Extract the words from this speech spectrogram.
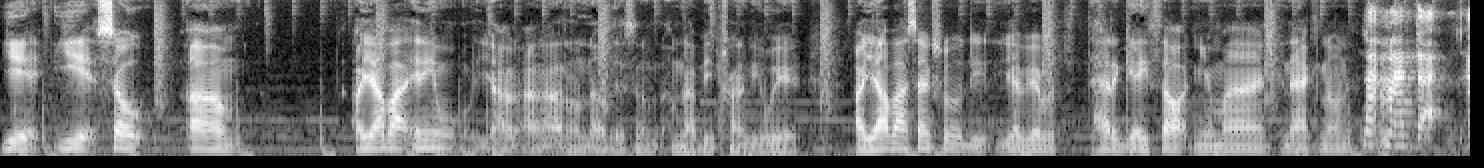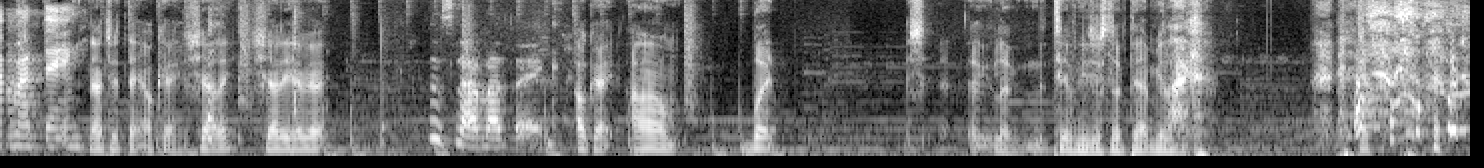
Yeah, yeah. So, um, are y'all about any? Y'all, I, I don't know this. I'm, I'm not being trying to be weird. Are y'all bisexual? Do you, have you ever had a gay thought in your mind and acting on it? Not my thought. Not my thing. Not your thing. Okay, Shelly. Shelly, have you? It's not my thing. Okay. Um, but look, Tiffany just looked at me like.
